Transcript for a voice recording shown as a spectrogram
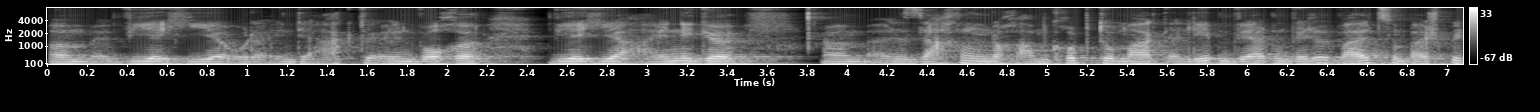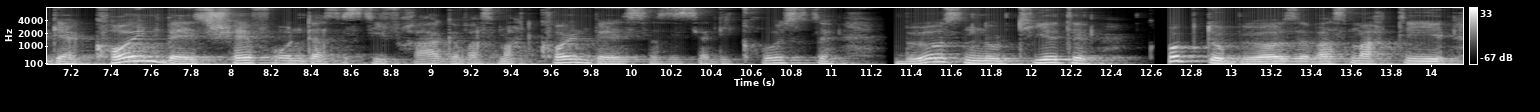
ähm, wir hier oder in der aktuellen Woche wir hier einige ähm, Sachen noch am Kryptomarkt erleben werden, weil zum Beispiel der Coinbase-Chef, und das ist die Frage, was macht Coinbase? Das ist ja die größte börsennotierte Kryptobörse. Was macht die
